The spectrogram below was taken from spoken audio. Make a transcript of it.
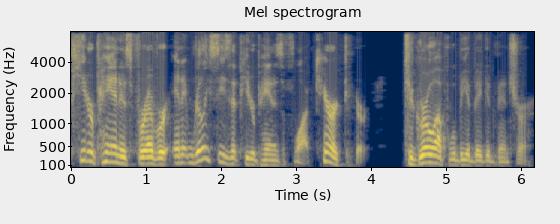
Peter Pan is forever, and it really sees that Peter Pan is a flawed character. To grow up will be a big adventure.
